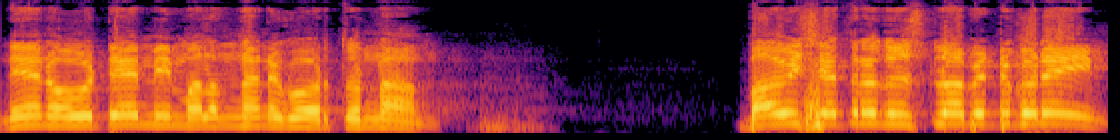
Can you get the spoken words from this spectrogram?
నేను ఒకటే మిమ్మల్ని అందరినీ కోరుతున్నాం. భవిష్యత్తును దృష్టిలో పెట్టుకుని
